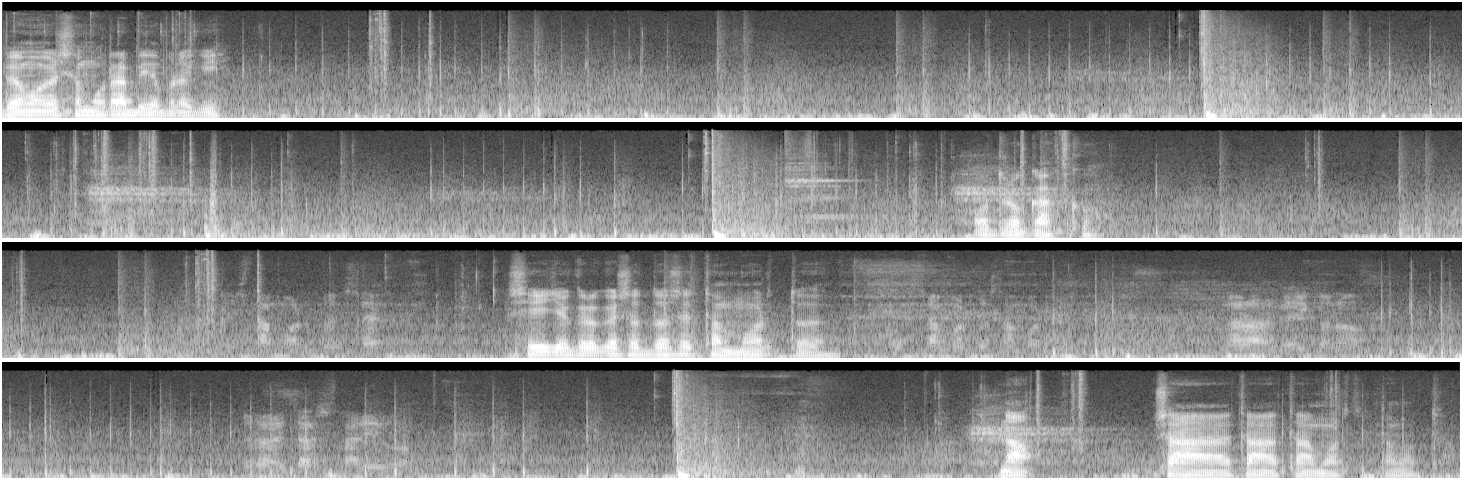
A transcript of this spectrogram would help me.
Los veo moverse muy rápido por aquí. Otro casco. Está muerto ese. Sí, yo creo que esos dos están muertos. Está muerto, está muerto. No, no, el médico no. Pero detrás está vivo. No. O sea, está, está muerto, está muerto.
